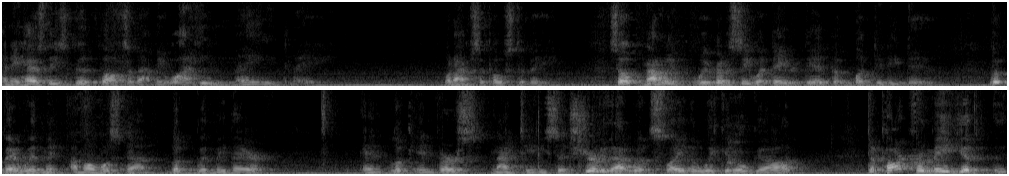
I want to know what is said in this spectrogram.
And he has these good thoughts about me. Why? He made me what I'm supposed to be. So not only we're going to see what David did, but what did he do? Look there with me. I'm almost done. Look with me there. And look in verse 19. He said, Surely thou wilt slay the wicked, O God. Depart from me, you,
